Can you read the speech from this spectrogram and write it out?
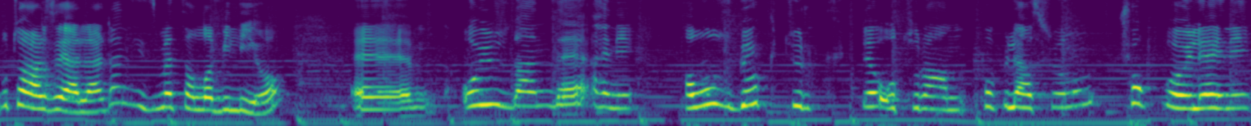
bu tarz yerlerden hizmet alabiliyor. E, o yüzden de hani havuz Göktürk'te oturan popülasyonun çok böyle hani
